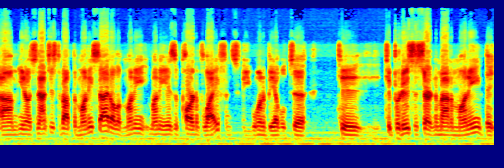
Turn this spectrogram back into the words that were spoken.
um, you know, it's not just about the money side, although money money is a part of life, and so you want to be able to to to produce a certain amount of money that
